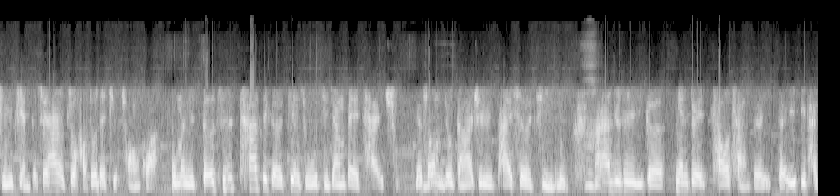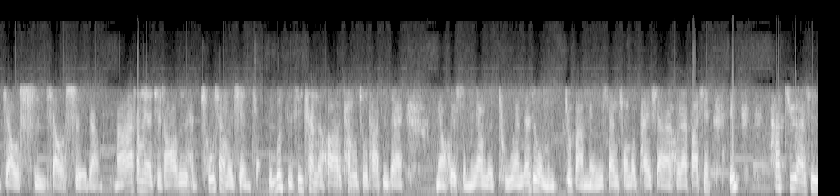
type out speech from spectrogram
新建的，所以他有做好多的铁窗花。我们得知他这个建筑物即将被拆除，有时候我们就赶快去拍摄记录。然后它就是一个面对操场的的一一排教室校舍这样子，然后它上面的铁窗花都是很抽象的线条，你不仔细看的话，看不出它是在描绘什么样的图案。但是我们就把每一扇窗都拍下来，回来发现，诶，它居然是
